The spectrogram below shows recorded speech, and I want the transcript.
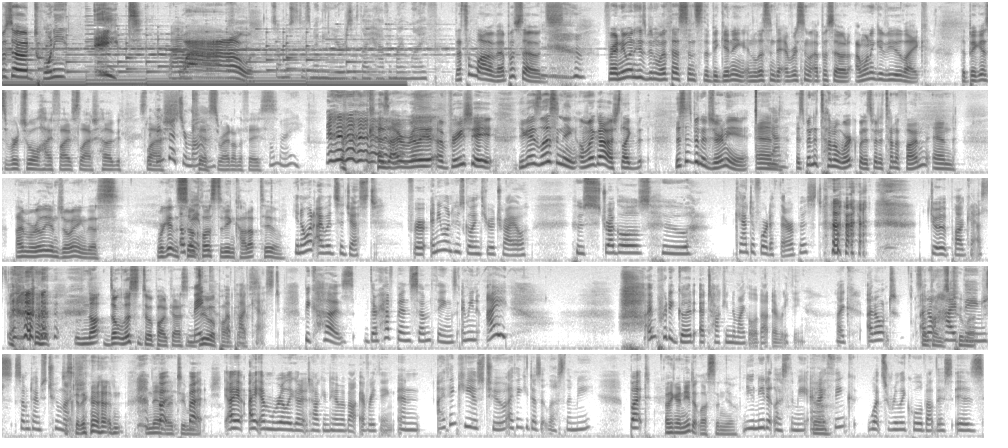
is episode 28. Wow. Wow. It's almost as many years as I have in my life. That's a lot of episodes. For anyone who's been with us since the beginning and listened to every single episode, I want to give you like the biggest virtual high five slash hug slash kiss right on the face. Oh my. Because I really appreciate you guys listening. Oh my gosh. Like, th- this has been a journey and Yeah. it's been a ton of work, but it's been a ton of fun. And I'm really enjoying this. We're getting so close to being caught up too. You know what I would suggest for anyone who's going through a trial, who struggles, who can't afford a therapist, do a podcast. Not don't listen to a podcast. Make do a podcast. podcast. Because there have been some things. I mean, I I'm pretty good at talking to Michael about everything. Like I don't I don't hide too much. things. Sometimes too much. Just kidding. Never But- too but- much. I I am really good at talking to him about everything, and I think he is too. I think he does it less than me, but I think I need it less than you. you need it less than me. And I think what's really cool about this is,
